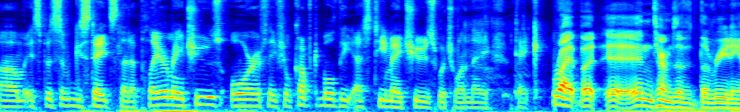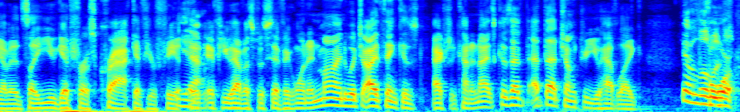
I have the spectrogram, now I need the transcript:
um, it specifically states that a player may choose, or if they feel comfortable, the ST may choose which one they take. Right, but in terms of the reading of it, it's like you get first crack if you're feel Yeah. if you have a specific one in mind, which I think is actually kind of nice because at, at that juncture you have like You have a little four bit-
